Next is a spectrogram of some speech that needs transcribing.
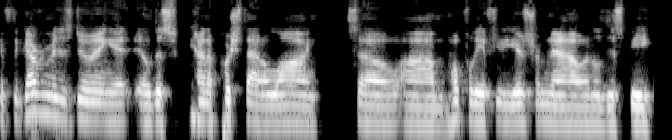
If the government is doing it, it'll just kind of push that along. So um, hopefully, a few years from now, it'll just be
